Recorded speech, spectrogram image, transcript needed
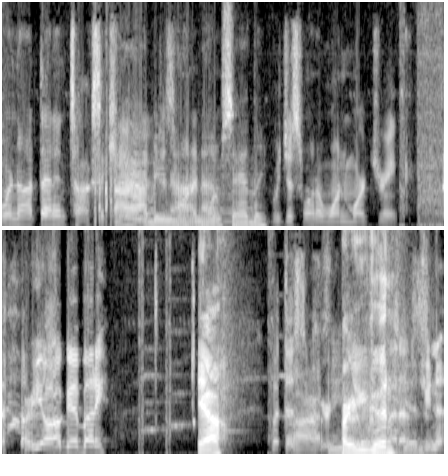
we're not that intoxicated. I do not know, one- sadly. We just wanted one more drink. Are you all good, buddy? Yeah. But the Alright. Are you guard good? let us- Did you kn-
